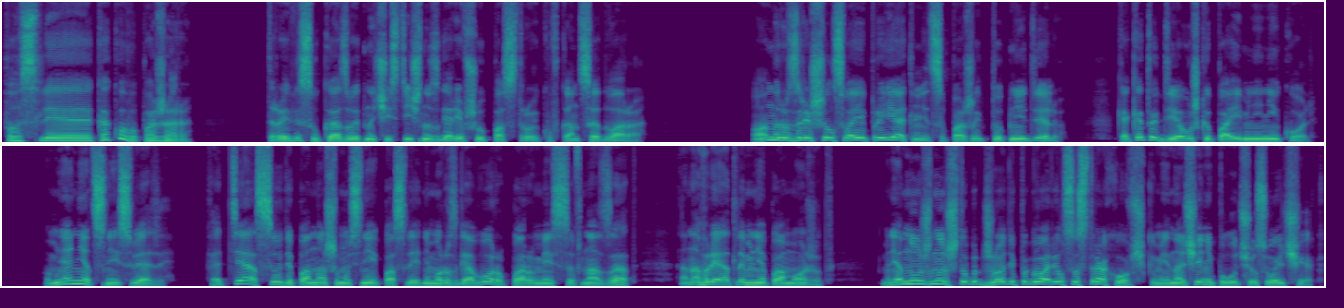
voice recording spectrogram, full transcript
«После какого пожара?» Трэвис указывает на частично сгоревшую постройку в конце двора. Он разрешил своей приятельнице пожить тут неделю, как эта девушка по имени Николь. У меня нет с ней связи. Хотя, судя по нашему с ней последнему разговору пару месяцев назад, она вряд ли мне поможет. Мне нужно, чтобы Джоди поговорил со страховщиками, иначе я не получу свой чек.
